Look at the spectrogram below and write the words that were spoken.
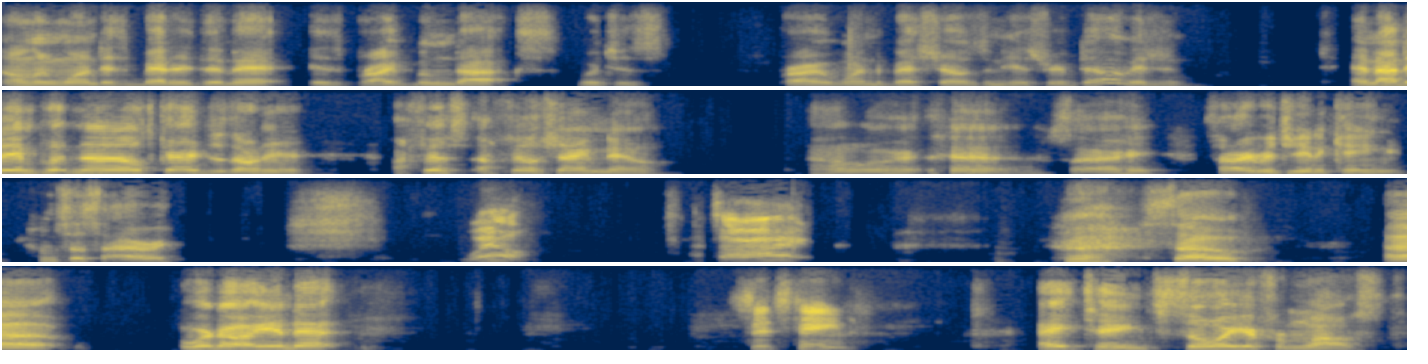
Only one that's better than that is probably Boondocks, which is probably one of the best shows in the history of television. And I didn't put none of those characters on here. I feel I feel ashamed now. Oh Lord, sorry, sorry, Regina King. I'm so sorry. Well, that's all right. so, uh, where do I end at? 16. 18. Sawyer from Lost.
